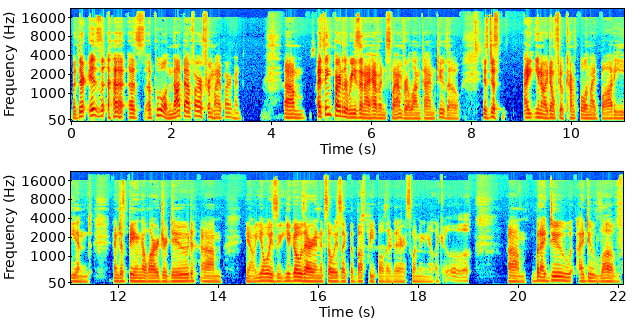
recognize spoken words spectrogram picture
but there is a, a, a pool not that far from my apartment. Um, I think part of the reason I haven't swam for a long time too, though, is just I you know I don't feel comfortable in my body and and just being a larger dude. Um, you know, you always you go there and it's always like the buff people that are there swimming and you're like, oh. Um, but I do I do love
